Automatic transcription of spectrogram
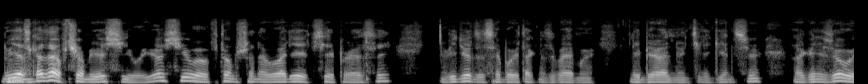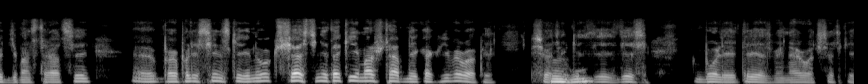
Ну, mm-hmm. я сказал, в чем ее сила. Ее сила в том, что она владеет всей прессой, ведет за собой так называемую либеральную интеллигенцию, организовывает демонстрации, э, пропалестинские, ну, к счастью, не такие масштабные, как в Европе. Все-таки угу. здесь, здесь более трезвый народ все-таки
